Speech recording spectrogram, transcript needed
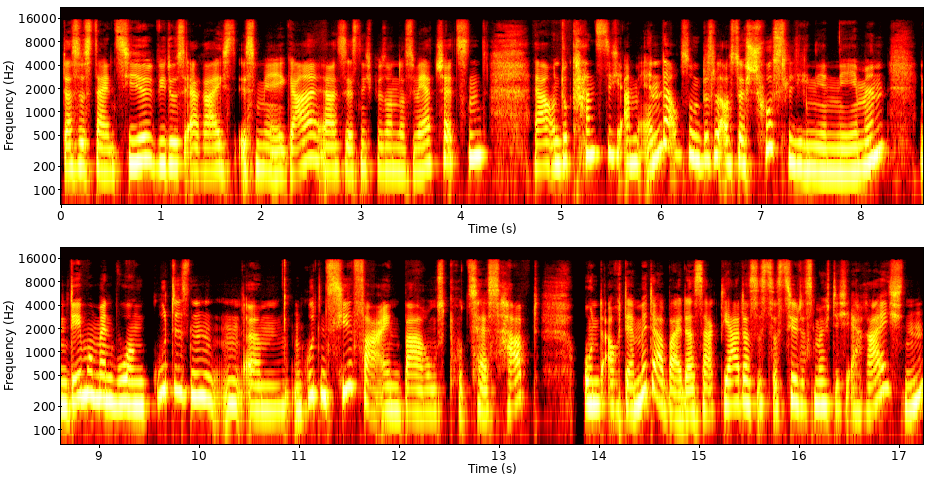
Das ist dein Ziel. Wie du es erreichst, ist mir egal. Ja, ist jetzt nicht besonders wertschätzend. Ja, und du kannst dich am Ende auch so ein bisschen aus der Schusslinie nehmen. In dem Moment, wo ein gutes, ähm, einen guten Zielvereinbarungsprozess habt und auch der Mitarbeiter sagt, ja, das ist das Ziel, das möchte ich erreichen.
